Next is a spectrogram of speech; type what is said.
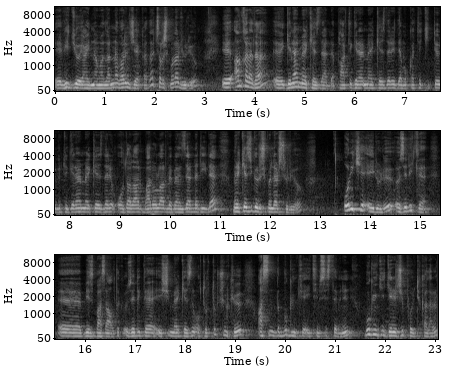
video yayınlamalarına varıncaya kadar çalışmalar yürüyor. Ee, Ankara'da e, genel merkezlerle, parti genel merkezleri, demokratik kitle örgütü genel merkezleri, odalar, barolar ve benzerleriyle merkezi görüşmeler sürüyor. 12 Eylül'ü özellikle e, biz baz aldık. Özellikle işin merkezine oturttuk. Çünkü aslında bugünkü eğitim sisteminin, bugünkü gerici politikaların,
